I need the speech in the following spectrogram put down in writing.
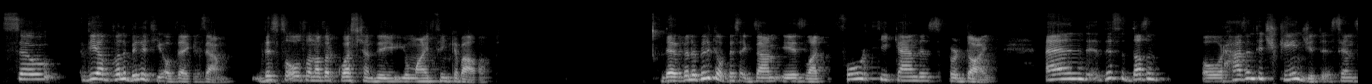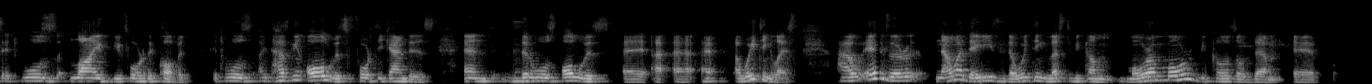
So the availability of the exam. This is also another question that you might think about. The availability of this exam is like 40 candidates per date. And this doesn't or hasn't it changed since it was live before the COVID? it was it has been always 40 candidates and there was always a, a, a, waiting list however nowadays the waiting list become more and more because of the uh,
